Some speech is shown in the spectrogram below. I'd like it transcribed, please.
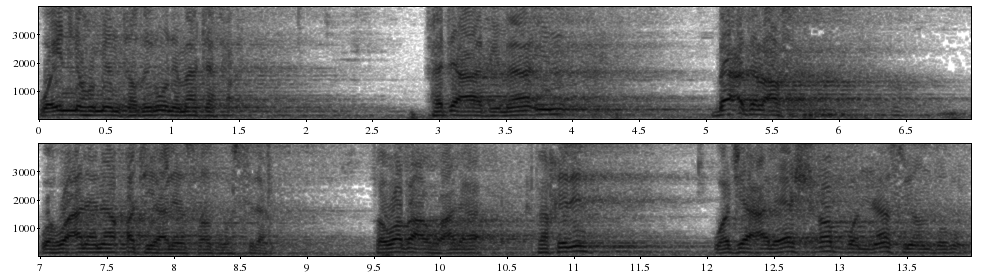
وإنهم ينتظرون ما تفعل فدعا بماء بعد العصر. وهو على ناقته عليه الصلاة والسلام. فوضعه على فخذه وجعل يشرب والناس ينظرون.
